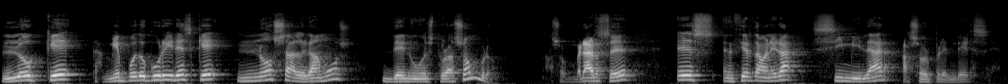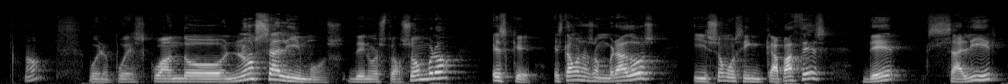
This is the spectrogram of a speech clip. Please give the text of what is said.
Lo que también puede ocurrir es que no salgamos de nuestro asombro. Asombrarse es, en cierta manera, similar a sorprenderse, ¿no? Bueno, pues cuando no salimos de nuestro asombro, es que estamos asombrados y somos incapaces de salir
